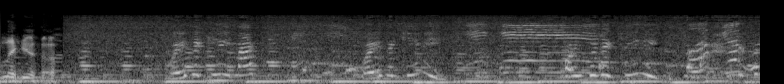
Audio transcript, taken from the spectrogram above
Leo. Where's the kitty, Max? Where's the kitty? Where's the kitty? Where's the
